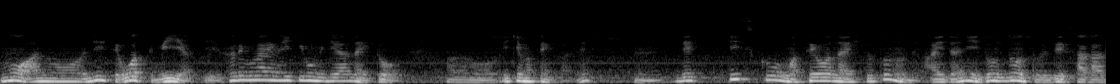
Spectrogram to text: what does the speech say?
もう、あの、人生終わってもいいやっていう、それぐらいの意気込みでやらないと、あの、いけませんからね。うん。で、リスクをまあ背負わない人との、ね、間にどんどんそれで差が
